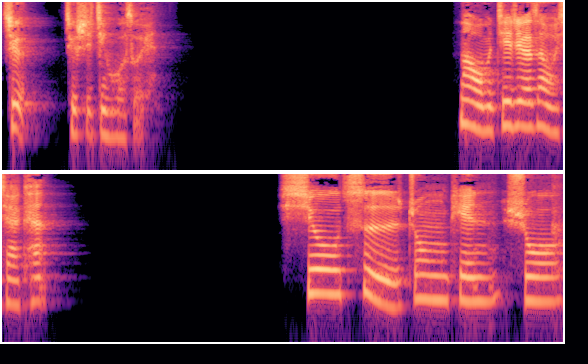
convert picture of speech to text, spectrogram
这就是净火所缘。那我们接着再往下看。修次中篇说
